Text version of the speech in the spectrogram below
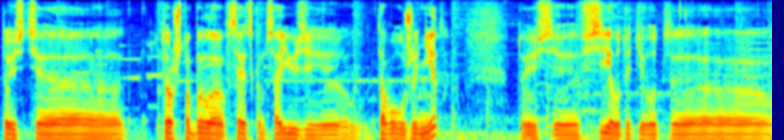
То есть э, то, что было в Советском Союзе, того уже нет. То есть э, все вот эти вот э,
